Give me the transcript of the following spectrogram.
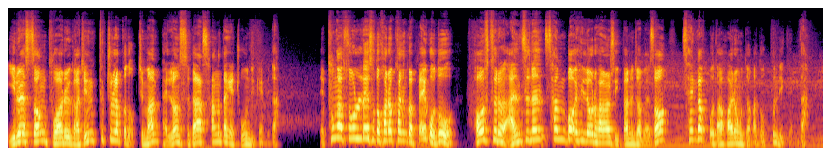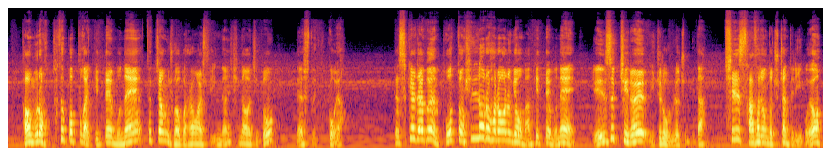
일회성 부하를 가진 특출날 것 없지만 밸런스가 상당히 좋은 느낌입니다. 네, 풍압 솔레에서도 활약하는 걸 빼고도 버스트를 안 쓰는 3버 힐러로 활용할 수 있다는 점에서 생각보다 활용도가 높은 닉입니다. 다음으로 차석 버프가 있기 때문에 특정 조합을 활용할 수 있는 시너지도 낼 수도 있고요. 네, 스킬작은 보통 힐러로 활용하는 경우가 많기 때문에 1스킬을 위주로 올려줍니다. 744 정도 추천드리고요.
